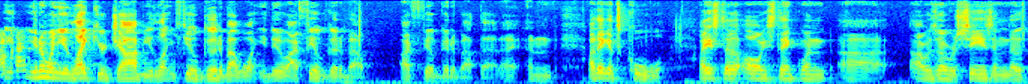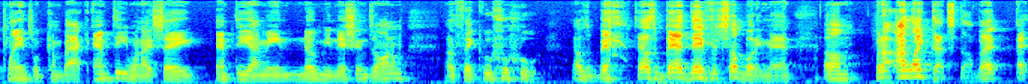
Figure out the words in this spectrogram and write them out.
Okay. you know when you like your job, you like you feel good about what you do. I feel good about I feel good about that. I, and I think it's cool. I used to always think when uh, I was overseas and those planes would come back empty. When I say empty, I mean no munitions on them. I think, ooh, that was a bad that was a bad day for somebody, man. Um, but I, I like that stuff. I, I,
